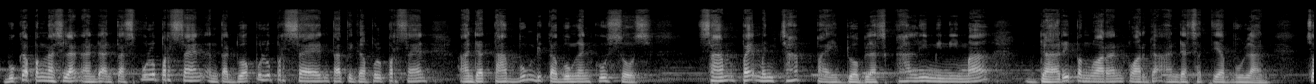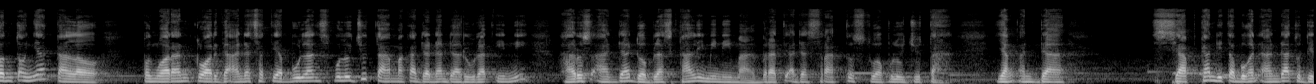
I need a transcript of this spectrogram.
buka penghasilan Anda entah 10%, entah 20%, entah 30%, Anda tabung di tabungan khusus sampai mencapai 12 kali minimal dari pengeluaran keluarga Anda setiap bulan. Contohnya kalau pengeluaran keluarga Anda setiap bulan 10 juta, maka dana darurat ini harus ada 12 kali minimal, berarti ada 120 juta yang Anda siapkan di tabungan Anda atau di,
